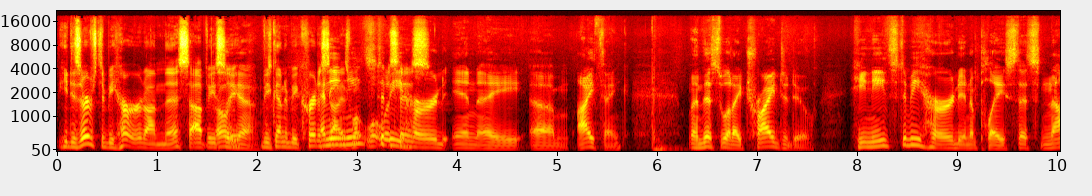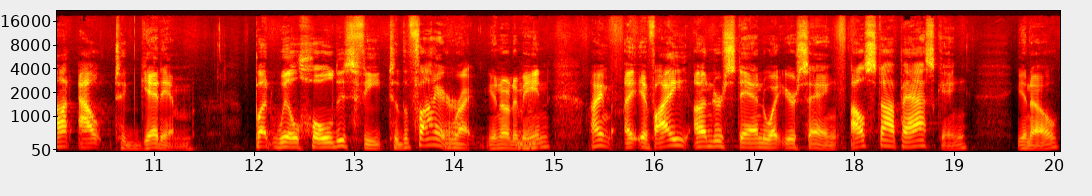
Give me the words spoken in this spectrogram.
he deserves to be heard on this, obviously. Oh, yeah. He's going to be criticized. And he What- needs what to was be his- heard in a, um, I think, and this is what I tried to do. He needs to be heard in a place that's not out to get him, but will hold his feet to the fire. Right. You know what I mean? I'm, if I understand what you're saying, I'll stop asking. You know,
